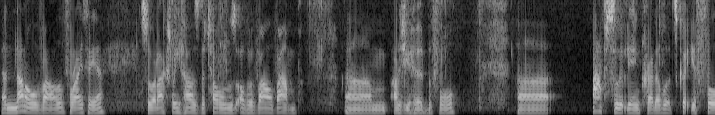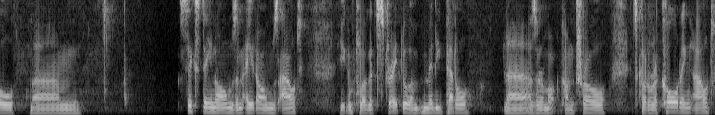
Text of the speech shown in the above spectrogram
a nano valve right here, so it actually has the tones of a valve amp, um, as you heard before. Uh, absolutely incredible. It's got your full um, 16 ohms and 8 ohms out. You can plug it straight to a MIDI pedal uh, as a remote control. It's got a recording out,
